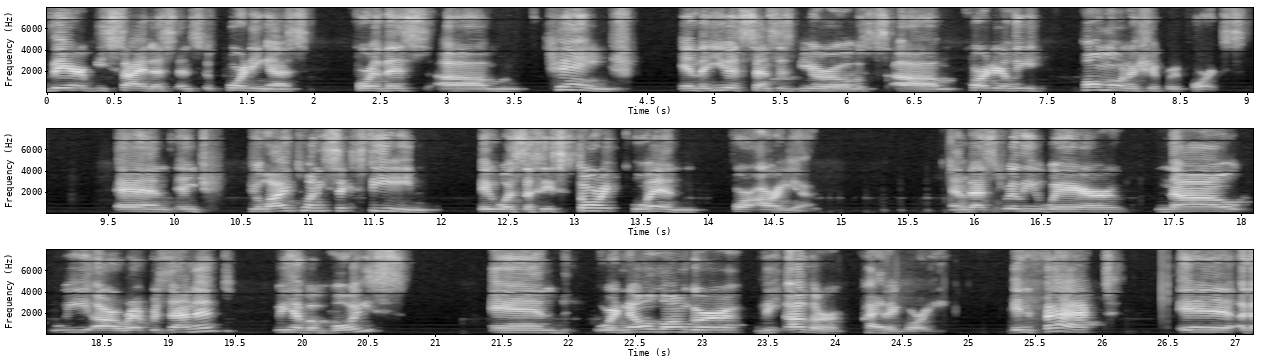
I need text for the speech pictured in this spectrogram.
there beside us and supporting us for this um, change in the U.S. Census Bureau's um, quarterly homeownership reports. And in July 2016, it was a historic win for AREAA. And that's really where now we are represented, we have a voice, and we're no longer the other category. In fact, uh,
